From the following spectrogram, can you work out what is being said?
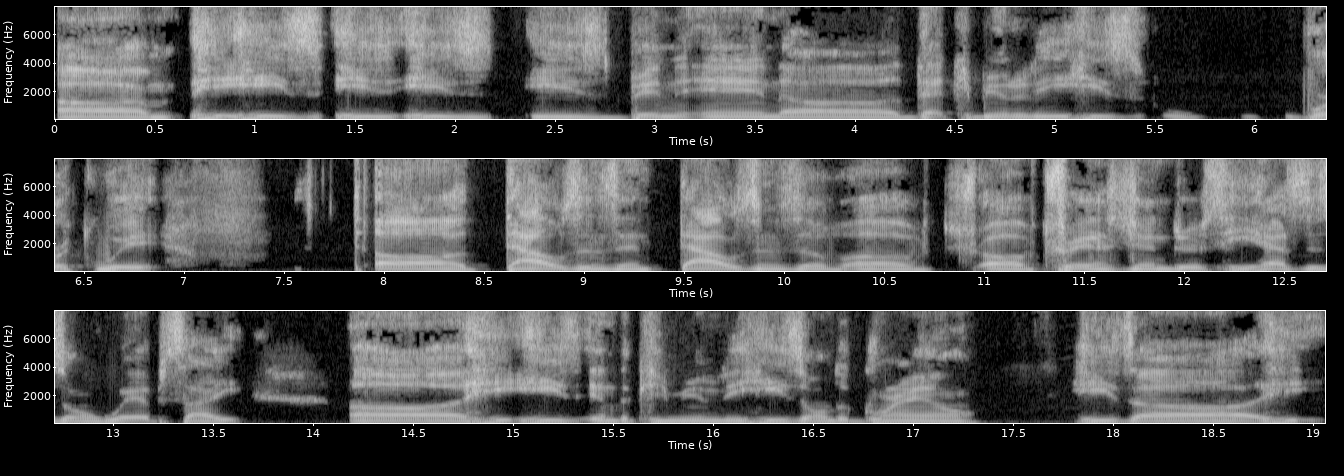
Um he he's he's he's he's been in uh that community. He's worked with uh thousands and thousands of of of transgenders. He has his own website. Uh he he's in the community. He's on the ground. He's uh he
